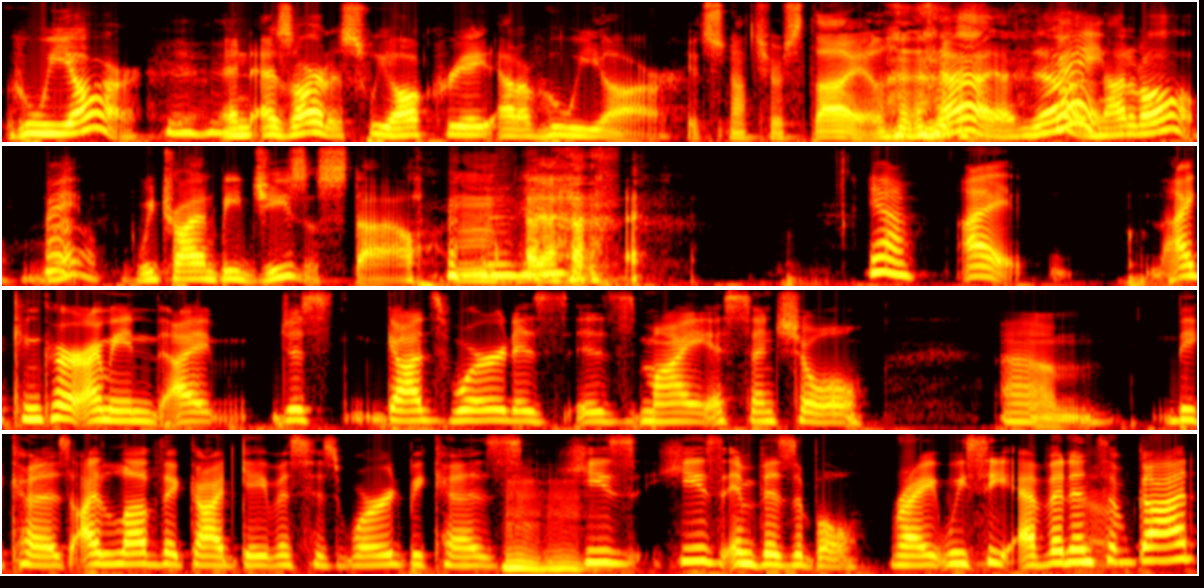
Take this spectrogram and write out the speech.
who we are. And as artists, we all create out of who we are. It's not your style. no, no, Right. not at all. Right. No. We try and be Jesus style. Mm, yeah. Yeah, I I concur. I mean, I just God's word is is my essential um because I love that God gave us his word because he's he's invisible, right? We see evidence of God,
